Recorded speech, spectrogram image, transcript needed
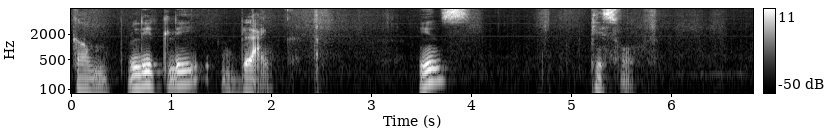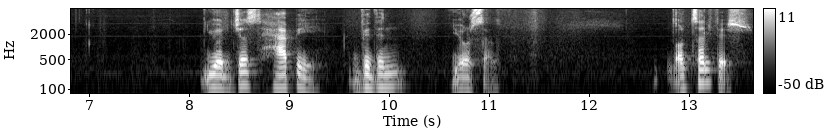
completely blank. Means peaceful. You are just happy within yourself. Not selfish,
